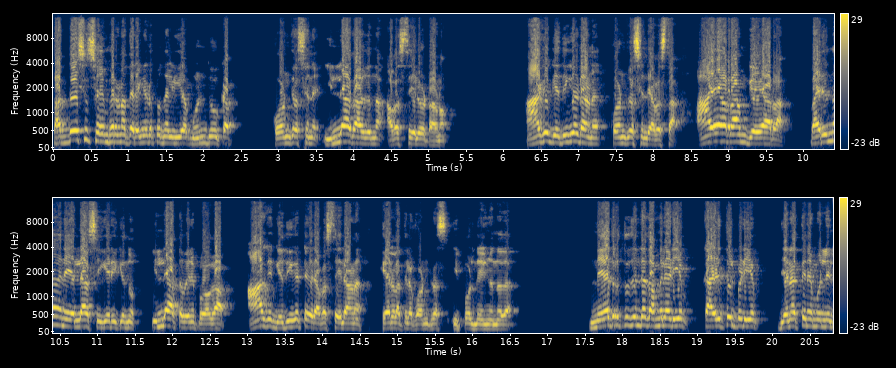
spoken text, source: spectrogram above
തദ്ദേശ സ്വയംഭരണ തെരഞ്ഞെടുപ്പ് നൽകിയ മുൻതൂക്കം കോൺഗ്രസിന് ഇല്ലാതാകുന്ന അവസ്ഥയിലോട്ടാണോ? ആകെ ഗതികേടാണ് കോൺഗ്രസിന്റെ അവസ്ഥ. ആയാറാം ഗയാറാം വരുന്നവനെ എല്ലാം സ്വീകരിക്കുന്നു. ഇല്ലാത്തവന് പോകാം. ആകെ ഗതികെട്ട ഒരു അവസ്ഥയിലാണ് കേരളത്തിലെ കോൺഗ്രസ് ഇപ്പോൾ നീങ്ങുന്നത്. നേതൃത്വത്തിന്റെ തമ്മിലടിയും കഴുത്തിൽ പിടിയും ജനത്തിന് മുന്നിൽ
